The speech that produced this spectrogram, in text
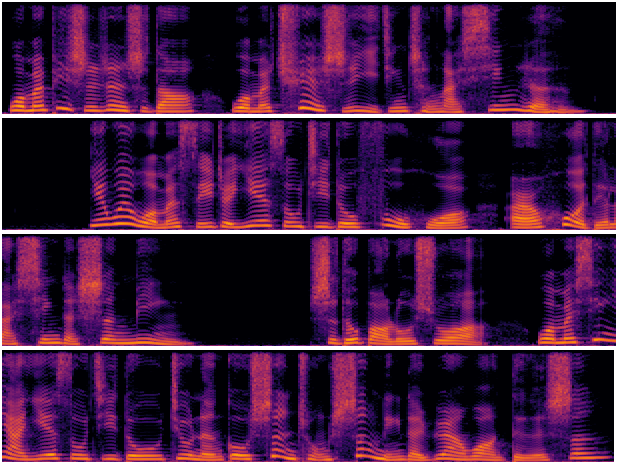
我们必须认识到，我们确实已经成了新人，因为我们随着耶稣基督复活而获得了新的生命。使徒保罗说：“我们信仰耶稣基督，就能够顺从圣灵的愿望得生，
